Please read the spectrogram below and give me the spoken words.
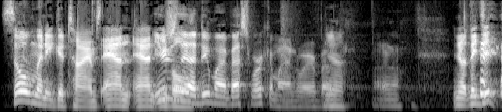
So many good times, and and Usually evil. I do my best work in my underwear, but Yeah. I don't know. You know, they did.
